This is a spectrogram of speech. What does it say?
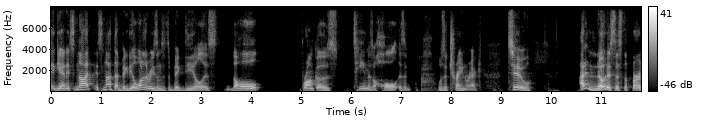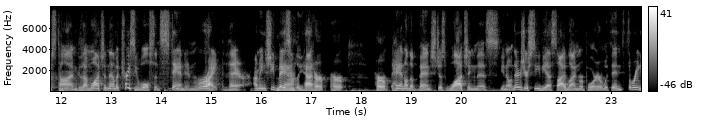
again, it's not it's not that big deal. One of the reasons it's a big deal is the whole Broncos team as a whole is a was a train wreck. Two, I didn't notice this the first time because I'm watching them, but Tracy Wolfson standing right there. I mean, she basically yeah. had her her her hand on the bench just watching this. You know, and there's your CBS sideline reporter within three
